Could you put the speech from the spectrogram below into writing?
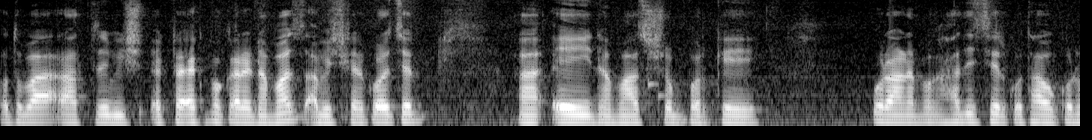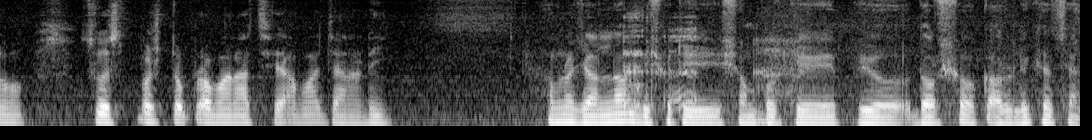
অথবা রাত্রে বিশ- একটা এক প্রকারের নামাজ আবিষ্কার করেছেন। এই নামাজ সম্পর্কে কোরআন এবং হাদিসের কোথাও কোনো সুস্পষ্ট প্রমাণ আছে আমার জানা নেই। আমরা জানলাম বিষয়টি সম্পর্কে প্রিয় দর্শক আরও লিখেছেন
